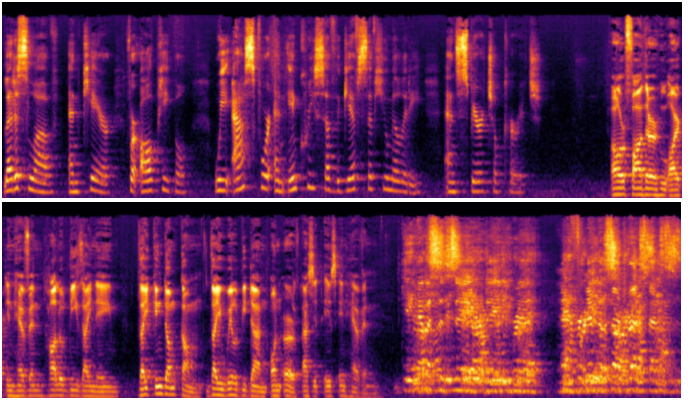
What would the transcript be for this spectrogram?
Let us love and care for all people. We ask for an increase of the gifts of humility and spiritual courage. Our Father who art in heaven, hallowed be thy name. Thy kingdom come, thy will be done on earth as it is in heaven. Give us this day our daily bread, and forgive us our trespasses,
